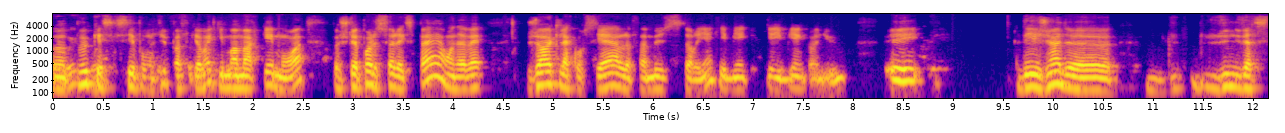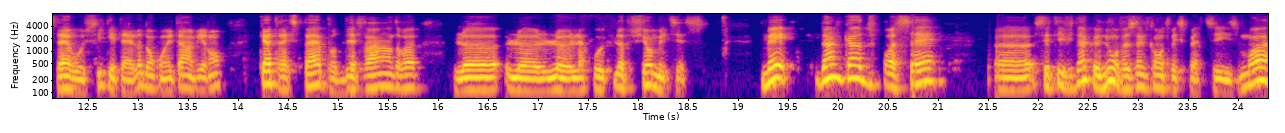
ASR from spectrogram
un peu qu'est-ce qui s'est produit particulièrement qui m'a marqué moi. Parce que je n'étais pas le seul expert. On avait Jacques Lacourcière, le fameux historien qui est bien, qui est bien connu, et des gens de, universitaires aussi qui étaient là. Donc, on était environ quatre experts pour défendre l'option le, métisse. Mais dans le cadre du procès, euh, c'est évident que nous, on faisait une contre-expertise. Moi,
